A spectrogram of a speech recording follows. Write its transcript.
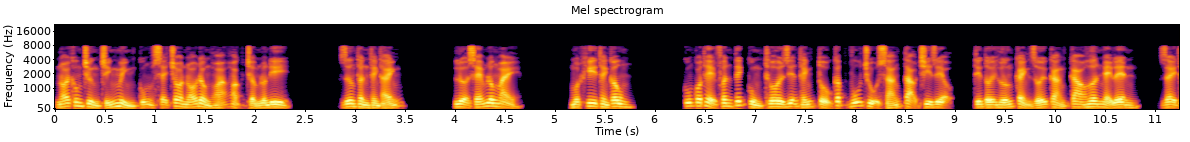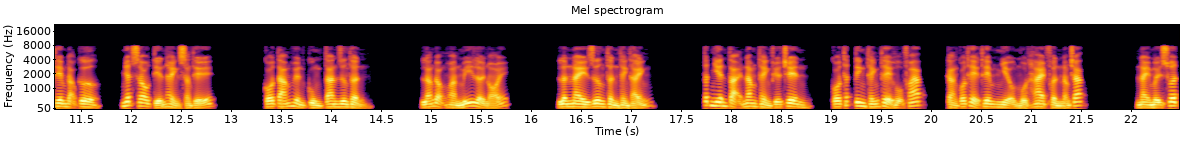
nói không chừng chính mình cũng sẽ cho nó đồng hóa hoặc trầm luôn đi. Dương thần thành thánh, lựa xém lông mày. Một khi thành công, cũng có thể phân tích cùng thôi diễn thánh tổ cấp vũ trụ sáng tạo chi diệu, tiến tới hướng cảnh giới càng cao hơn nhảy lên, dạy thêm đạo cơ, nhất sau tiến hành sáng thế. Có tám huyền cùng tan dương thần. Lắng động hoàn mỹ lời nói. Lần này dương thần thành thánh, tất nhiên tại năm thành phía trên, có thất tinh thánh thể hộ pháp, càng có thể thêm nhiều một hai phần năm chắc. Này mới xuất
